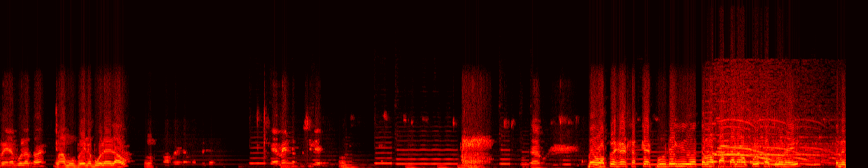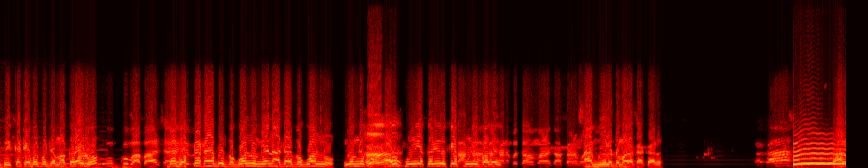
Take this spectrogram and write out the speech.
ભાઈને બોલાતા મામુ ભાઈને બોલાવી લાવ પેમેન્ટ પૂછી લે ભાઈ ઓપરેશન સક્સેસફુલ થઈ ગયું તમારા કાકાના કોઈ ખતરો નહીં. તમે પૈસા ટેબલ પર જમા કરાવી દો. ખૂબ ખૂબ આભાર સાહેબ. ડોક્ટર સાહેબ ભગવાન નો મેન આધાર ભગવાન નો એ અમને કોઈ સારું પુણ્ય કર્યું કે પુણ્ય ભાગ બતાવો મારા કાકા આ ગયેલો તમારા કાકા હાલ.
